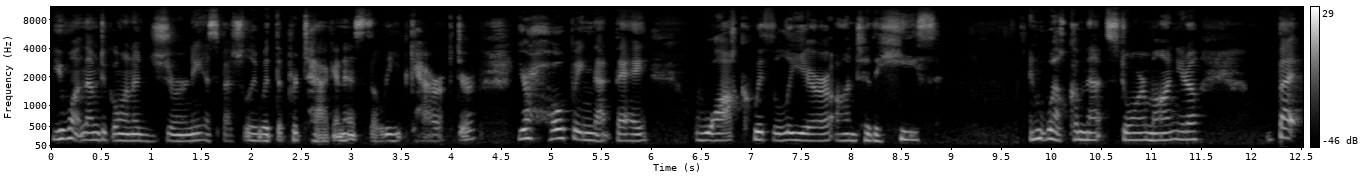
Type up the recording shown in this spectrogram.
You want them to go on a journey, especially with the protagonist, the lead character. You're hoping that they walk with Lear onto the heath and welcome that storm on, you know. But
